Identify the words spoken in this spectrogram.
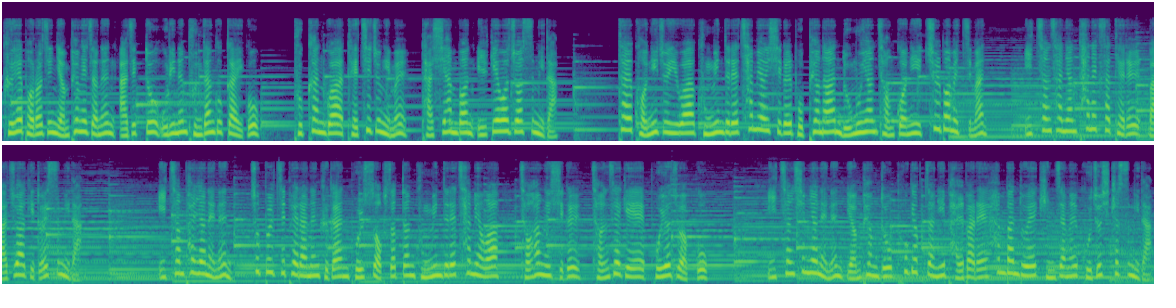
그해 벌어진 연평해전은 아직도 우리는 분단국가이고 북한과 대치 중임을 다시 한번 일깨워 주었습니다. 탈 권위주의와 국민들의 참여의식을 보편화한 노무현 정권이 출범했지만 2004년 탄핵 사태를 마주하기도 했습니다. 2008년에는 촛불 집회라는 그간 볼 수 없었던 국민들의 참여와 저항의식을 전 세계에 보여주었고 2010년에는 연평도 포격전이 발발해 한반도의 긴장을 고조시켰습니다.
